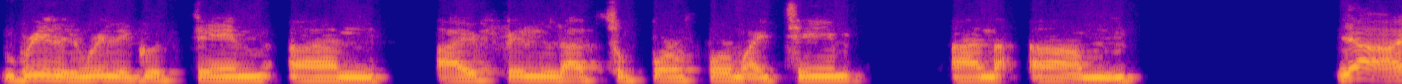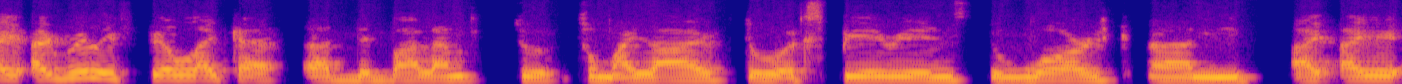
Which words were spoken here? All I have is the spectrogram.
really really good team, and I feel that support for my team, and um, yeah, I, I really feel like a, a, the balance to, to my life, to experience, to work. And I, I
